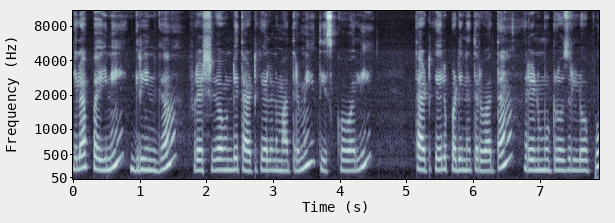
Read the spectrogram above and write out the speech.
ఇలా పైని గ్రీన్గా ఫ్రెష్గా ఉండే తాటికాయలను మాత్రమే తీసుకోవాలి. తాటికాయలు పడిన తర్వాత రెండు మూడు రోజుల్లోపు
